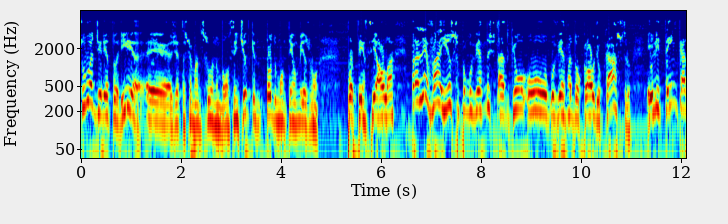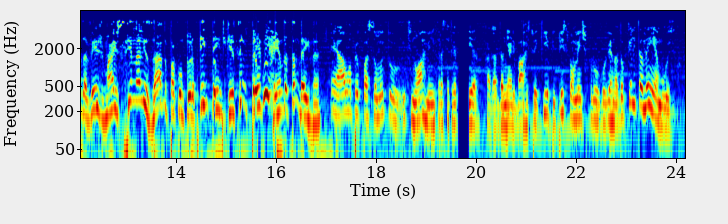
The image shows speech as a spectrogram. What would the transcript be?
sua diretoria, é, a gente está chamando sua no bom sentido, que todo mundo tem o mesmo potencial lá, para levar isso para o governo do estado, que o, o governador Cláudio Castro, ele tem cada vez mais sinalizado para a cultura, porque entende que isso é emprego e renda também, né? É, há uma preocupação muito, muito enorme entre a Secretaria, a Daniele Barra e sua equipe, principalmente para o governador, porque ele também é músico.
